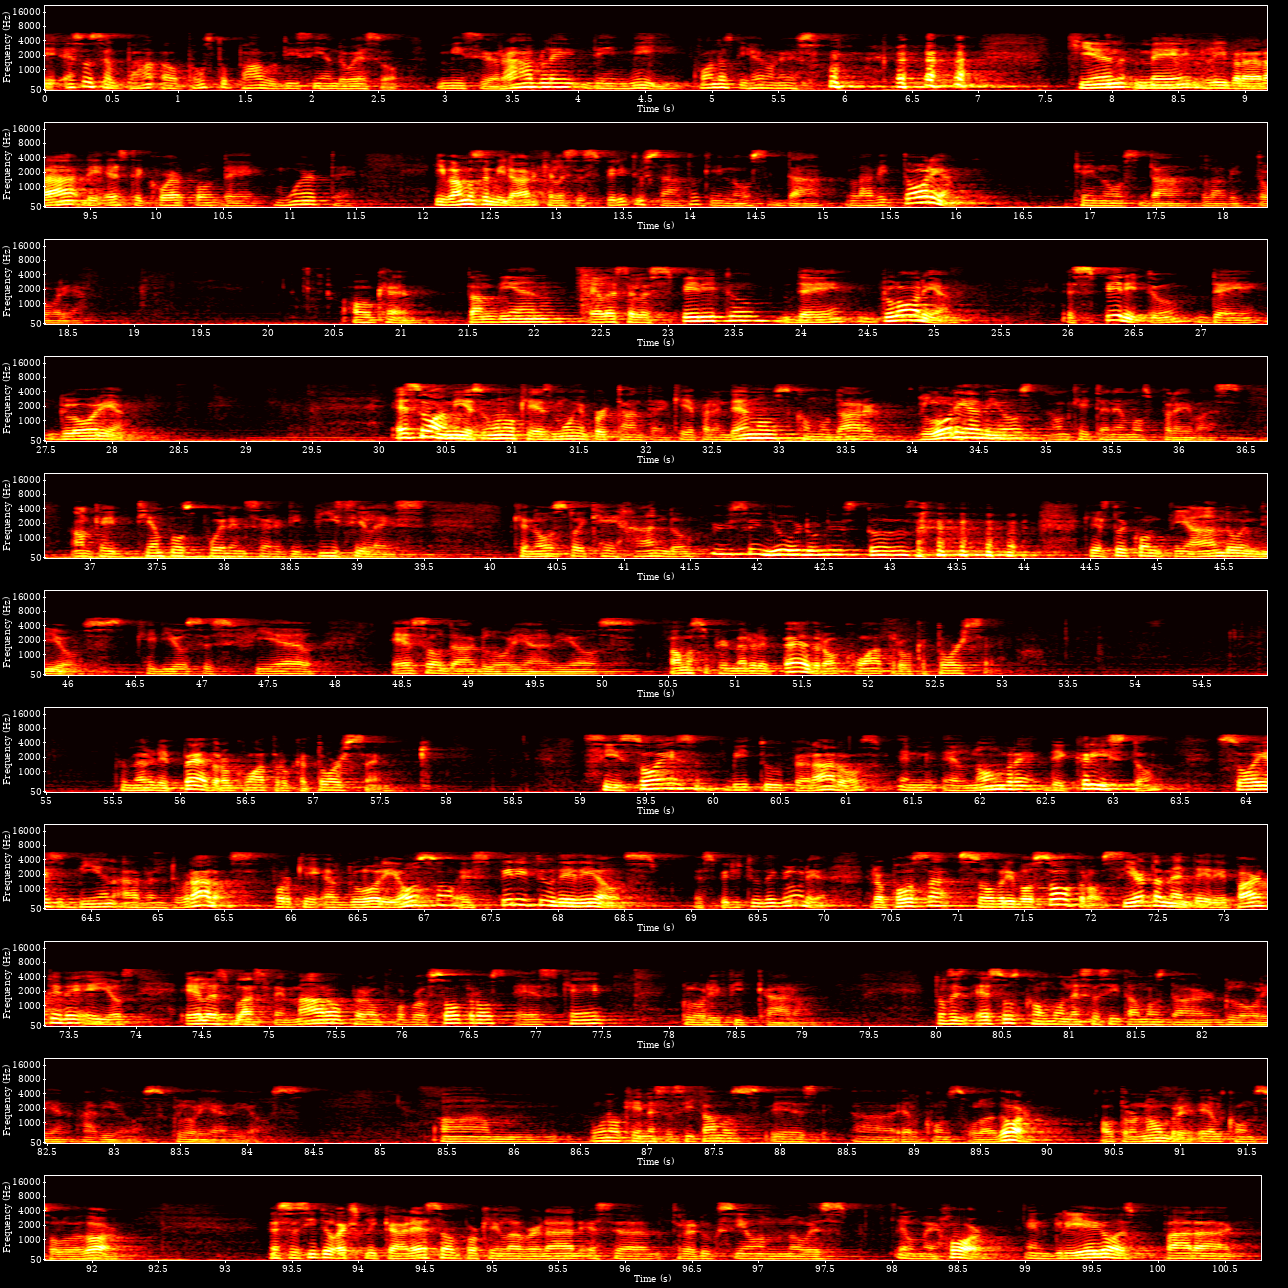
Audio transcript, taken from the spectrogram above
Y eso es el, apóstol Pablo diciendo eso. Miserable de mí. ¿Cuántos dijeron eso? ¿Quién me librará de este cuerpo de muerte? Y vamos a mirar que es el Espíritu Santo que nos da la victoria. Que nos da la victoria. Ok. También Él es el Espíritu de gloria. Espíritu de gloria. Eso a mí es uno que es muy importante, que aprendemos cómo dar gloria a Dios aunque tenemos pruebas, aunque tiempos pueden ser difíciles, que no estoy quejando, Señor, ¿dónde estás? que estoy confiando en Dios, que Dios es fiel. Eso da gloria a Dios. Vamos a 1 de Pedro 4, 14. 1 de Pedro 4, 14. Si sois vituperados en el nombre de Cristo, sois bienaventurados, porque el glorioso Espíritu de Dios, Espíritu de gloria, reposa sobre vosotros. Ciertamente de parte de ellos Él es blasfemado, pero por vosotros es que glorificado. Entonces, eso es como necesitamos dar gloria a Dios, gloria a Dios. Um, uno que necesitamos es uh, el consolador, otro nombre, el consolador. Necesito explicar eso porque la verdad esa traducción no es el mejor. En griego es para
